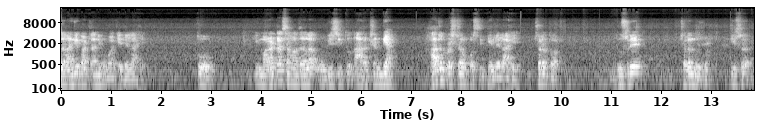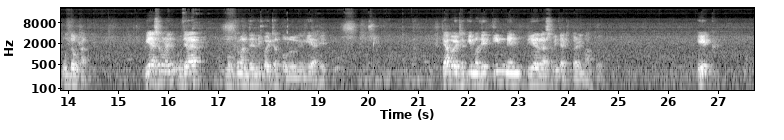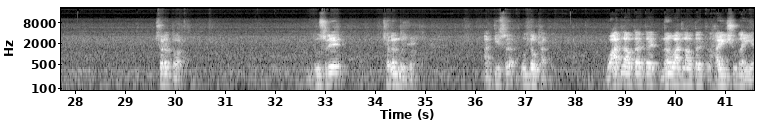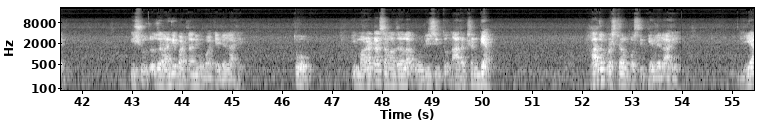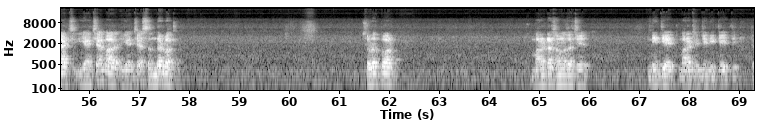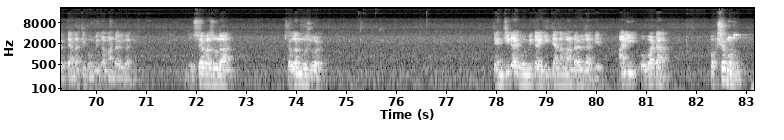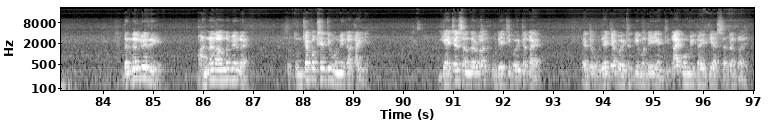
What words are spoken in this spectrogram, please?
जरांगे पाटलांनी उभा केलेला आहे तो की मराठा समाजाला ओबीसीतून आरक्षण द्या. हा जो प्रश्न उपस्थित केलेला आहे शरद पवार. दुसरे छगन भुजबळ. तिसरं उद्धव ठाकरे. मी असं म्हणेन उद्या मुख्यमंत्र्यांनी बैठक बोलवलेली आहे. त्या बैठकीमध्ये तीन मेन प्लेयर असं मी त्या ठिकाणी मानतो एक शरद पवार दुसरे छगन भुजबळ आणि तिसरं उद्धव ठाकरे. वाद लावता येत आहेत न वाद लावता येत हा इश्यू नाही आहे इश्यू जो जरांगे पाटलांनी उभा केलेला आहे तो की मराठा समाजाला ओबीसीतून आरक्षण द्या. हा जो प्रश्न उपस्थित केलेला आहे याच याच्या बा याच्या संदर्भातला शरद पवार मराठा समाजाचे नेते आहेत मराठ्यांचे नेते आहेत ते तर त्यांना ती भूमिका मांडावी लागेल. दुसऱ्या बाजूला छगन भुजबळ त्यांची काय भूमिका आहे ही त्यांना मांडावी लागेल. आणि ओबाटा पक्ष म्हणून दंगल वेगळी भांडणं लावणं वेगळं आहे. तर तुमच्या पक्षाची भूमिका काय आहे? याच्या संदर्भात उद्याची बैठक आहे. त्या उद्याच्या बैठकीमध्ये यांची काय भूमिका आहे ती असं कळेल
